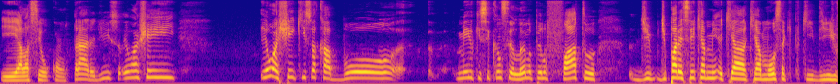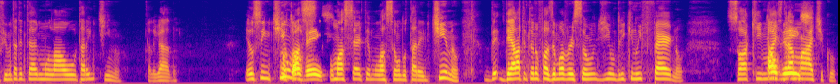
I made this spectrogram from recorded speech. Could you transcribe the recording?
e ela ser o contrário disso, eu achei. Eu achei que isso acabou meio que se cancelando pelo fato de, de parecer que a, que a, que a moça que, que dirige o filme tá tentando emular o Tarantino, tá ligado? Eu senti uma, uma, certa emulação do Tarantino de, dela tentando fazer uma versão de Um Drink no Inferno. Só que mais talvez. dramático.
